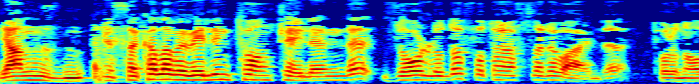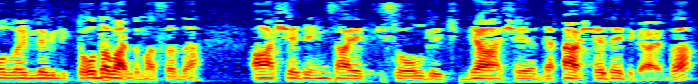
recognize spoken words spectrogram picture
yalnız Sakala ve Wellington şeylerinde Zorlu'da fotoğrafları vardı. Torunoğullarıyla birlikte. O da vardı masada. AŞ'de imza etkisi olduğu için. Ya AŞ'de, AŞ'deydi galiba.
